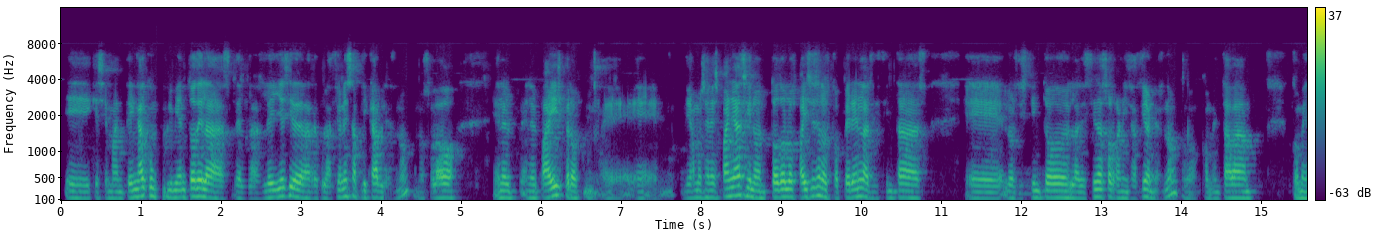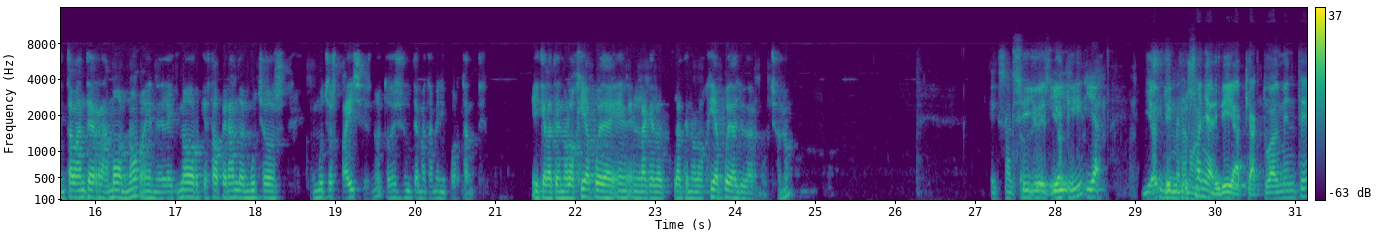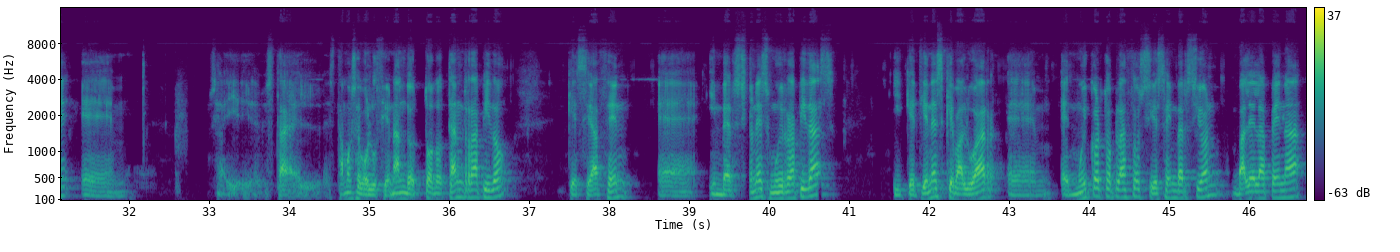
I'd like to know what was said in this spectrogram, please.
eh, que se mantenga el cumplimiento de las, de las, leyes y de las regulaciones aplicables, no, no solo en el, en el, país, pero digamos en España, sino en todos los países en los que operen las distintas, los distintos, las distintas organizaciones. ¿no? Como comentaba, comentaba antes Ramón, ¿no? en el EGNOR que está operando en muchos, en muchos países. ¿no? Entonces es un tema también importante y que la tecnología puede, en, la que la, tecnología puede ayudar mucho, ¿no? Exacto. Sí, yo, aquí yo, incluso añadiría que actualmente eh, estamos evolucionando todo tan rápido que se hacen eh, inversiones muy rápidas y que tienes que evaluar eh, en muy corto plazo si esa inversión vale la pena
